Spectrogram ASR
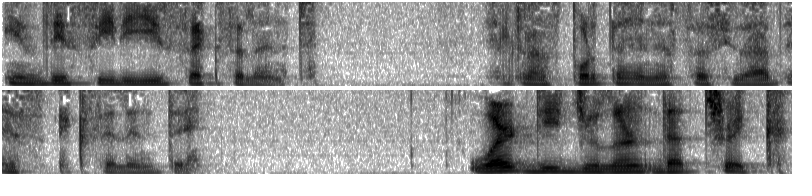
in this city is excellent. El transporte en esta ciudad es excelente. Where did you learn that trick?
